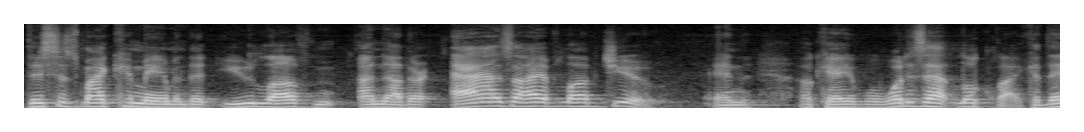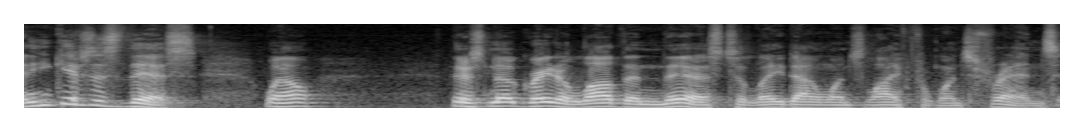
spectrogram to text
This is my commandment that you love another as I have loved you. And okay, well, what does that look like? And then he gives us this. Well, there's no greater love than this to lay down one's life for one's friends.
